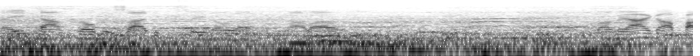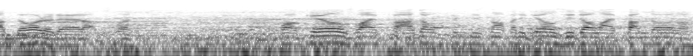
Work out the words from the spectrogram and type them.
Yeah, you can't film inside the casino there. Not allowed. I mean, I got a Pandora there actually. What girls like? I don't think there's not many girls who don't like Pandora.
